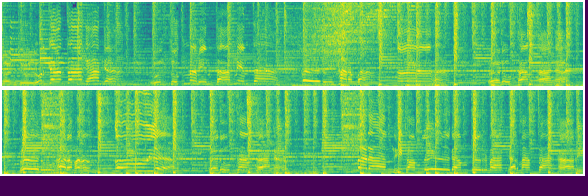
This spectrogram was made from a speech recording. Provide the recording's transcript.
Menjulurkan tangannya untuk meminta-minta Penuh harapan, ah, penuh tantangan matahari.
